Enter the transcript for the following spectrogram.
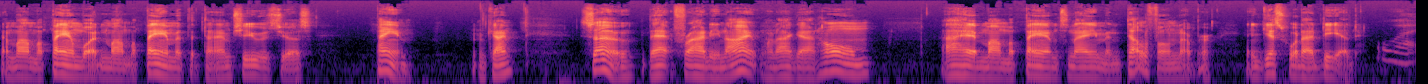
Now, Mama Pam wasn't Mama Pam at the time, she was just Pam. Okay? So, that Friday night when I got home, I had Mama Pam's name and telephone number, and guess what I did? What?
